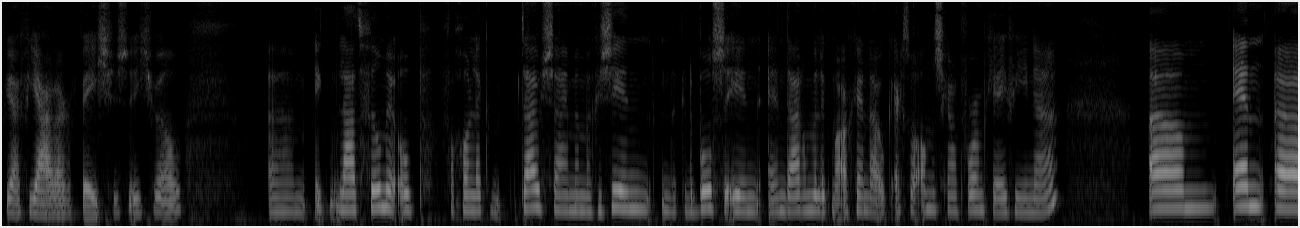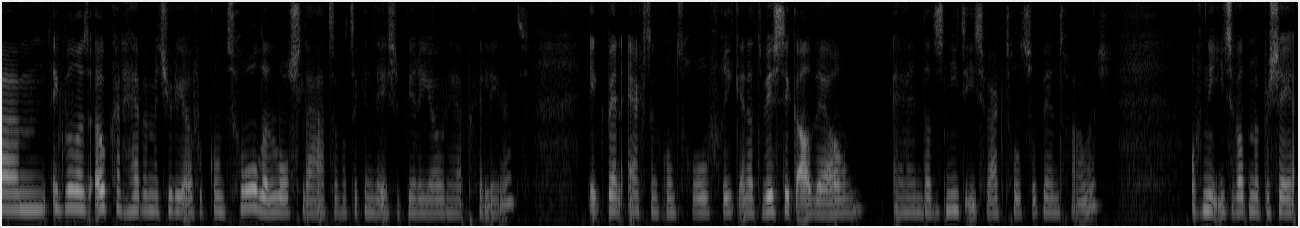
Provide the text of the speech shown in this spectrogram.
ja, verjaardag, feestjes, weet je wel. Um, ik laat veel meer op van gewoon lekker thuis zijn met mijn gezin. Lekker de bossen in. En daarom wil ik mijn agenda ook echt wel anders gaan vormgeven hierna. Um, en um, ik wil het ook gaan hebben met jullie over controle loslaten. Wat ik in deze periode heb geleerd. Ik ben echt een controlfreak en dat wist ik al wel. En dat is niet iets waar ik trots op ben trouwens of niet iets wat me per se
